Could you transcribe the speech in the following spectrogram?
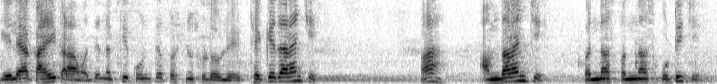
गेल्या काही काळामध्ये नक्की कोणते प्रश्न सोडवले? ठेकेदारांचे. हा आमदारांचे. पन्नास पन्नास कोटीचे.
